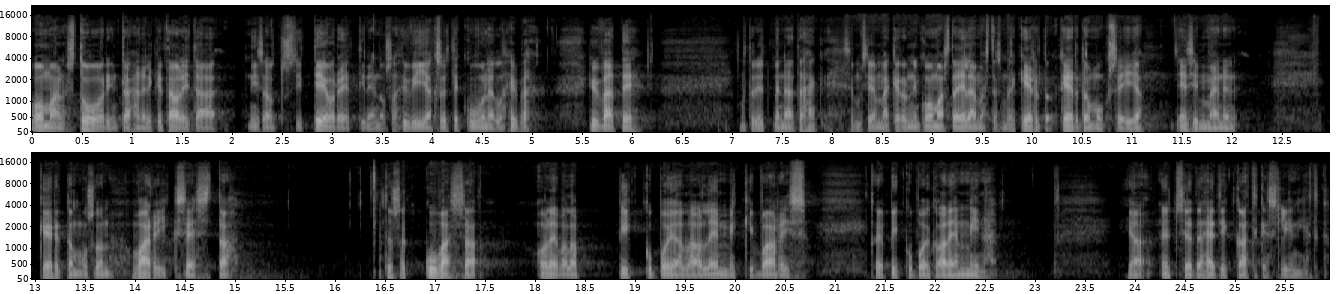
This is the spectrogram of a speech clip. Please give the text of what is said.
oman storin tähän, eli tämä oli tämä niin sanotusti teoreettinen osa. Hyvin jaksoitte kuunnella, hyvä, hyvä te. Mutta nyt mennään tähän semmoisia, mä kerron niin omasta elämästä semmoisen kerto, kertomuksen. Ja ensimmäinen kertomus on Variksesta. Tuossa kuvassa olevalla pikkupojalla on lemmikki varis. Tuo pikkupoika olen minä. Ja nyt sieltä heti katkes linjat.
